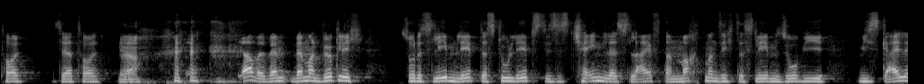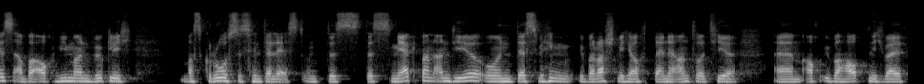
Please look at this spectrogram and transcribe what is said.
toll, sehr toll. Ja, ja, ja weil wenn, wenn man wirklich so das Leben lebt, das du lebst, dieses Chainless Life, dann macht man sich das Leben so, wie es geil ist, aber auch wie man wirklich was Großes hinterlässt. Und das, das merkt man an dir und deswegen überrascht mich auch deine Antwort hier ähm, auch überhaupt nicht, weil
